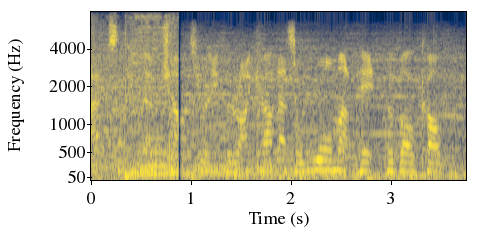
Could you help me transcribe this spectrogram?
Absolutely no chance really for Rijkaard. That's a warm-up hit for Volkov.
